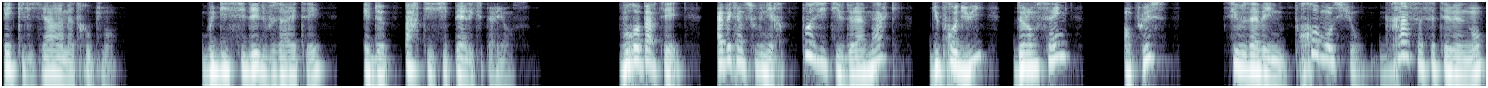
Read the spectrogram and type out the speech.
et qu'il y a un attroupement. Vous décidez de vous arrêter et de participer à l'expérience. Vous repartez avec un souvenir positif de la marque, du produit, de l'enseigne. En plus, si vous avez une promotion grâce à cet événement,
